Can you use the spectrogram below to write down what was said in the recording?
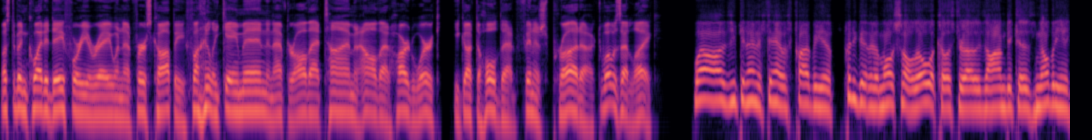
Must have been quite a day for you, Ray, when that first copy finally came in, and after all that time and all that hard work, you got to hold that finished product. What was that like? Well, as you can understand, it was probably a pretty good emotional roller coaster I was on because nobody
